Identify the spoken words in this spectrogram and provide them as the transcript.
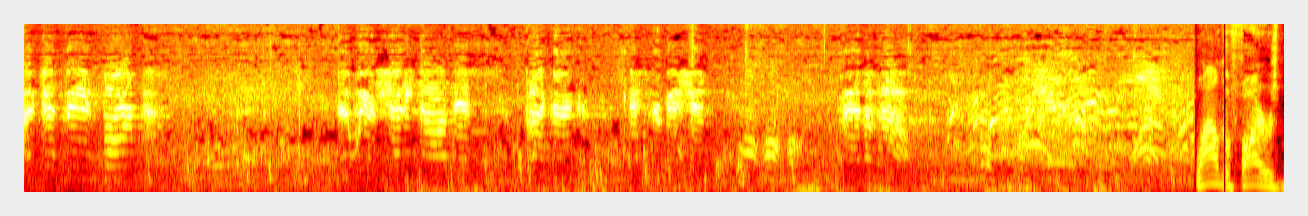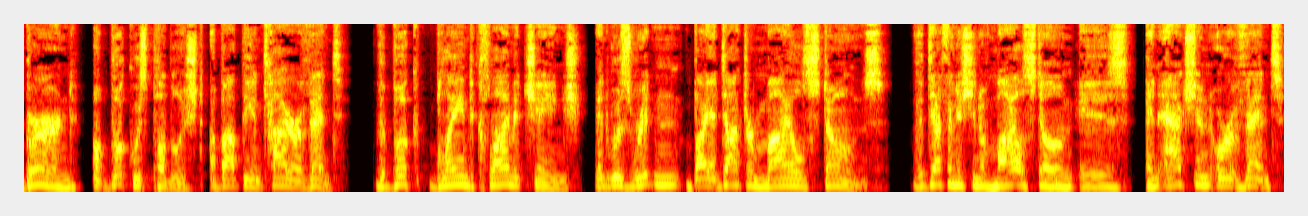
I've just been informed that we are shutting down this placard distribution as of now. While the fires burned, a book was published about the entire event. The book blamed climate change and was written by a Dr. Miles Stones. The definition of milestone is an action or event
